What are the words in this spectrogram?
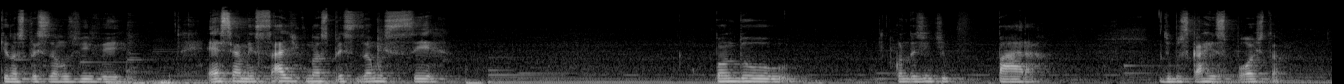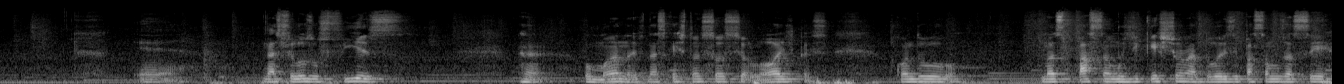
que nós precisamos viver. Essa é a mensagem que nós precisamos ser. Quando, quando a gente para de buscar resposta é, nas filosofias humanas, nas questões sociológicas, quando nós passamos de questionadores e passamos a ser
